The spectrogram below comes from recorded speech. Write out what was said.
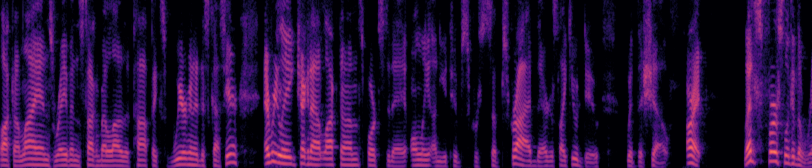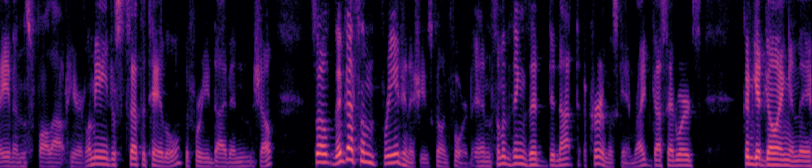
Locked On Lions, Ravens, talking about a lot of the topics we're going to discuss here. Every league, check it out. Locked On Sports today, only on YouTube. Subscribe there, just like you would do with the show. All right. Let's first look at the Ravens fallout here. Let me just set the table before you dive in, Michelle. So they've got some free agent issues going forward, and some of the things that did not occur in this game, right? Gus Edwards couldn't get going, and they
